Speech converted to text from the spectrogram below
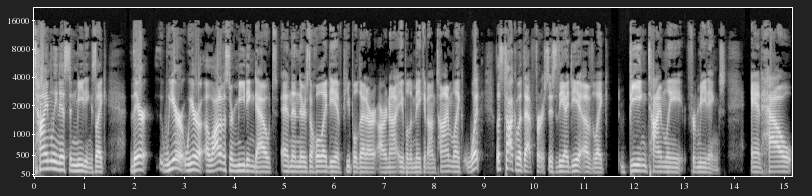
timeliness in meetings like there we are we are a lot of us are meetinged out and then there's the whole idea of people that are are not able to make it on time like what let's talk about that first is the idea of like being timely for meetings and how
